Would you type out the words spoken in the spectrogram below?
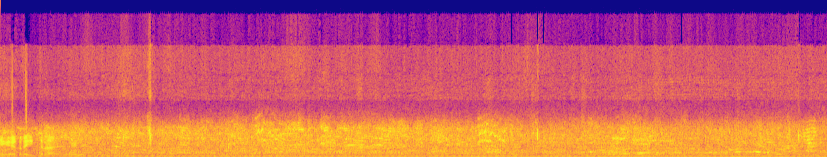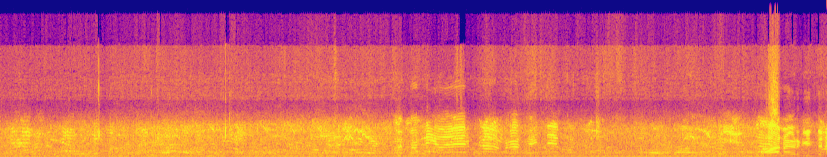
ਗੱਡ ਰਾਈਟਰ ਆ ਗਏ ਨੇ ਆ ਨਗਰ ਕੀਰਤਨ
